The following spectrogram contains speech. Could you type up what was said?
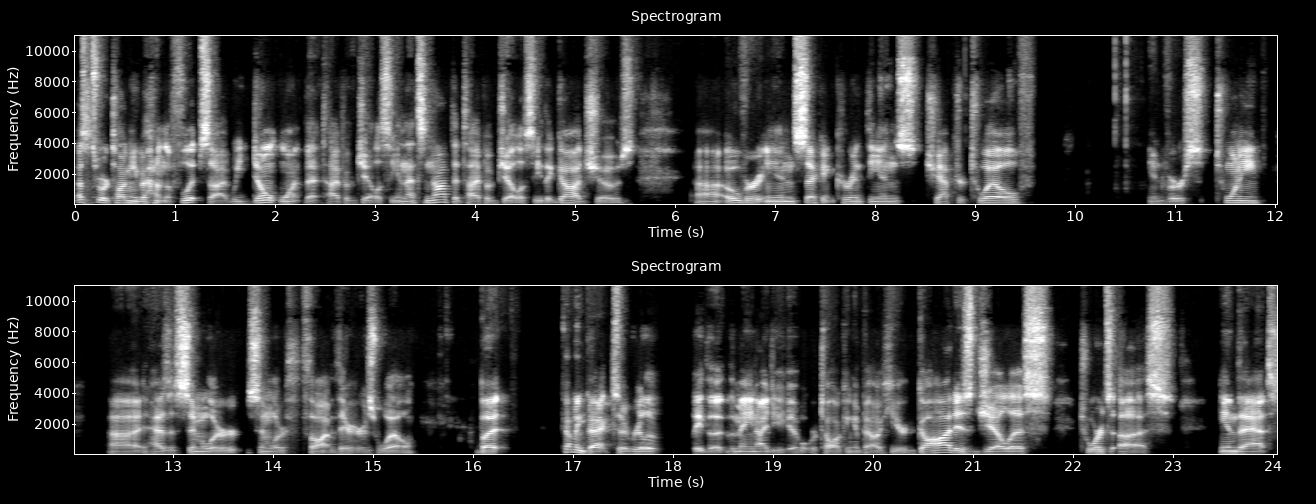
that's what we're talking about on the flip side. We don't want that type of jealousy, and that's not the type of jealousy that God shows. Uh, over in Second Corinthians chapter 12, in verse 20, uh, it has a similar similar thought there as well. But coming back to really the, the main idea of what we're talking about here, God is jealous towards us in that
